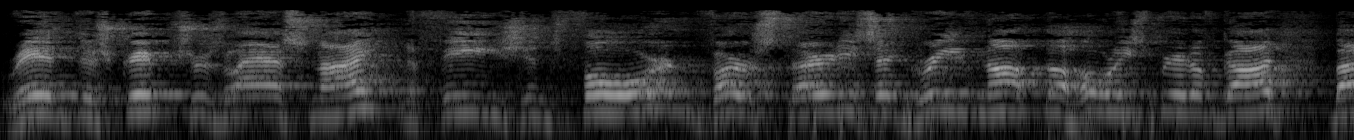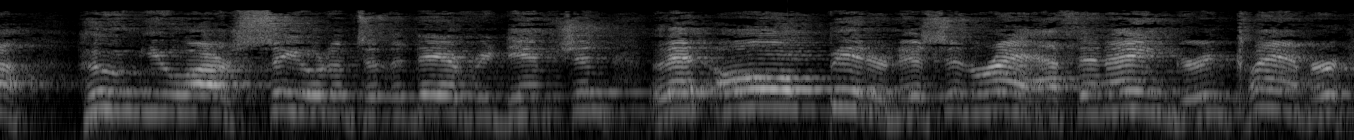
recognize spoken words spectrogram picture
read the scriptures last night in Ephesians 4 and verse 30 said, Grieve not the Holy Spirit of God by whom you are sealed unto the day of redemption, let all bitterness and wrath and anger and clamor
